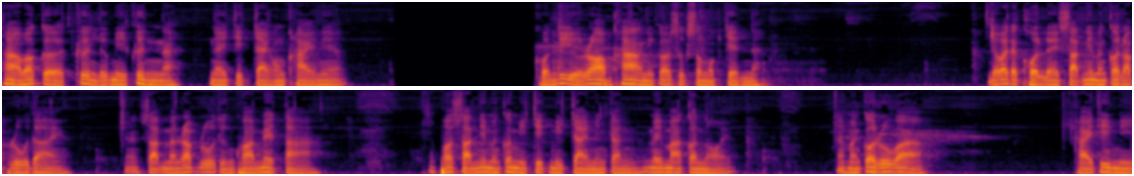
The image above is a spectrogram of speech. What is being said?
ถ้าว่าเกิดขึ้นหรือมีขึ้นนะ ในจิตใจของใครเนี่ย คนที่อยู่รอบข้างนี่ก็สึกสงบเย็นนะเดี๋ยวว่าแต่คนเลยสัตว์นี่มันก็รับรู้ได้ สัตว์มันรับรู้ถึงความเมตตาเพราะสัตว์นี่มันก็มีจิตมีใจเหมือนกัน ไม่มากก็น้อย มันก็รู้ว่า ใครที่มี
